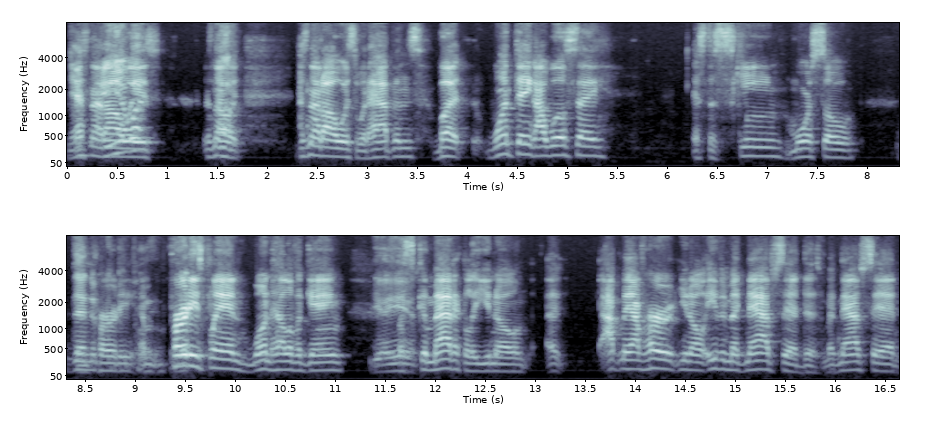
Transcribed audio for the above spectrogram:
That's not And you know what? always. That's not. That's not always what happens. But one thing I will say, it's the scheme more so than the- Purdy. And Purdy's playing one hell of a game. Yeah, yeah. But schematically, you know, I, I mean, I've heard, you know, even McNabb said this. McNabb said,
